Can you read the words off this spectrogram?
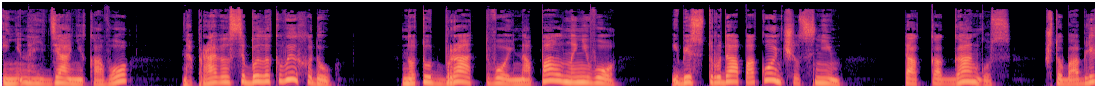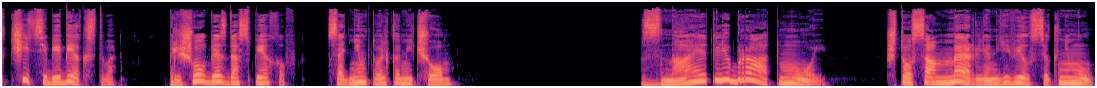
и, не найдя никого, направился было к выходу. Но тут брат твой напал на него и без труда покончил с ним, так как Гангус, чтобы облегчить себе бегство, пришел без доспехов, с одним только мечом. Знает ли брат мой, что сам Мерлин явился к нему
